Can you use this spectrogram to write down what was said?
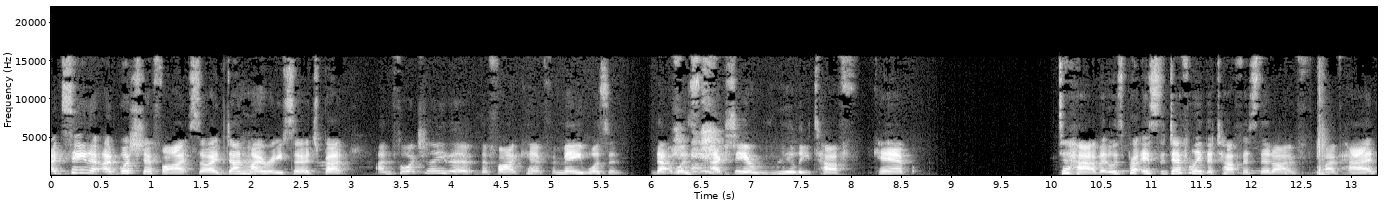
I'd seen it. I'd watched her fight, so I'd done Yeah. my research. But unfortunately, the the fight camp for me wasn't. That was actually a really tough camp to have. It was. It's definitely the toughest that I've I've had.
